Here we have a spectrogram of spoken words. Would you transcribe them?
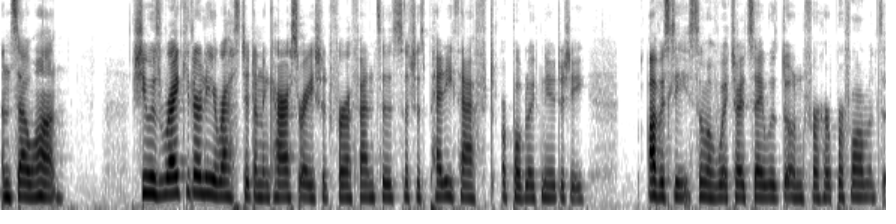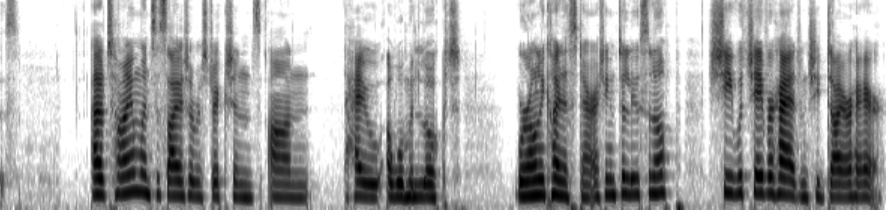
and so on. She was regularly arrested and incarcerated for offences such as petty theft or public nudity, obviously, some of which I'd say was done for her performances. At a time when societal restrictions on how a woman looked were only kind of starting to loosen up, she would shave her head and she'd dye her hair,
